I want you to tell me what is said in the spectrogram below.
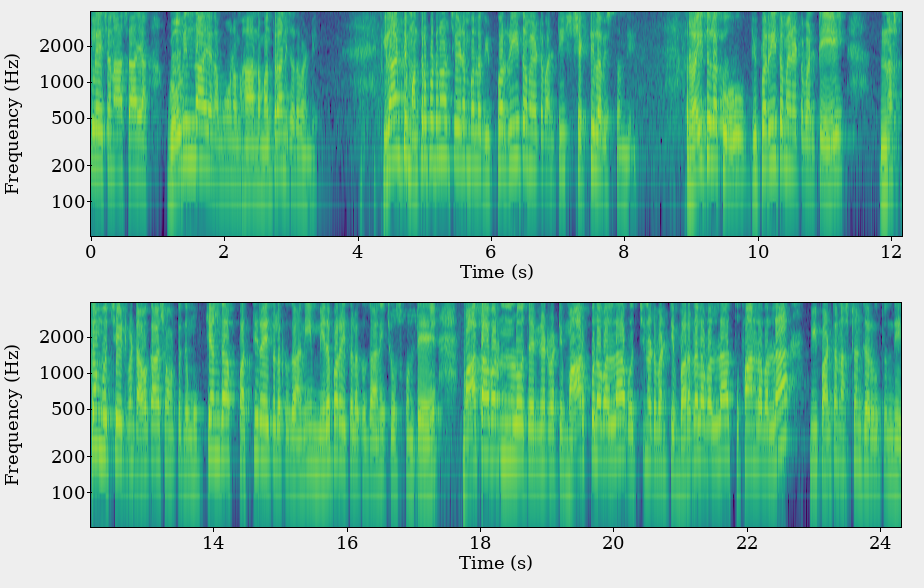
క్లేశనాశాయ గోవిందాయ నమో నమ అన్న మంత్రాన్ని చదవండి. ఇలాంటి మంత్రపఠనాలు చేయడం వల్ల విపరీతమైనటువంటి శక్తి లభిస్తుంది. రైతులకు విపరీతమైనటువంటి నష్టం వచ్చేటువంటి అవకాశం ఉంటుంది. ముఖ్యంగా పత్తి రైతులకు కానీ మిరప రైతులకు కానీ చూసుకుంటే వాతావరణంలో జరిగినటువంటి మార్పుల వల్ల వచ్చినటువంటి వరదల వల్ల తుఫాన్ల వల్ల మీ పంట నష్టం జరుగుతుంది.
